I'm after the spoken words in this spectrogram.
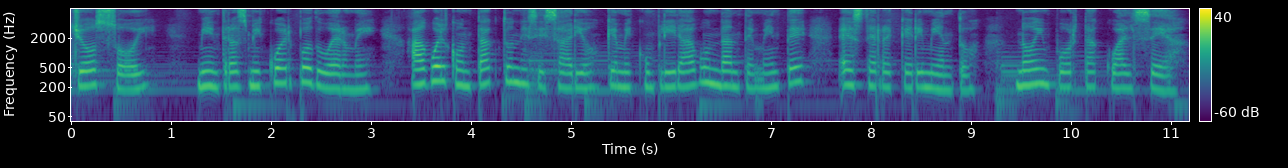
yo soy, mientras mi cuerpo duerme, hago el contacto necesario que me cumplirá abundantemente este requerimiento, no importa cuál sea.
